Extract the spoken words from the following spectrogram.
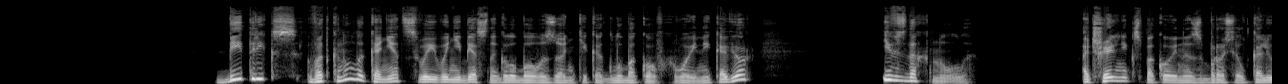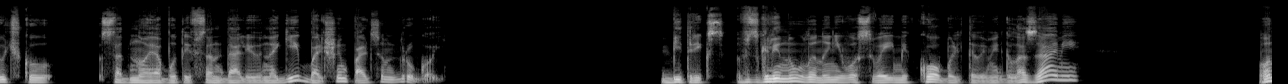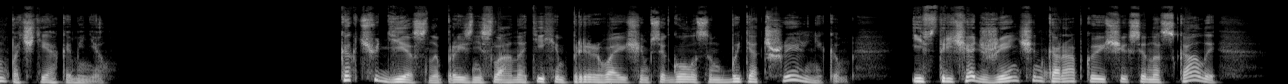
Битрикс воткнула конец своего небесно-голубого зонтика глубоко в хвойный ковер и вздохнула. Отшельник спокойно сбросил колючку с одной обутой в сандалию ноги большим пальцем другой. Битрикс взглянула на него своими кобальтовыми глазами. Он почти окаменел. «Как чудесно!» — произнесла она тихим, прерывающимся голосом — «быть отшельником и встречать женщин, карабкающихся на скалы,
